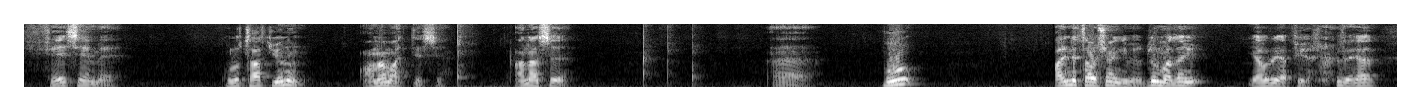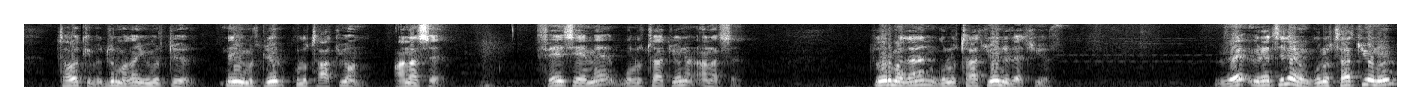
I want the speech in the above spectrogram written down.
FSM glutatyonun ana maddesi anası ha. bu aynı tavşan gibi durmadan yavru yapıyor veya tavuk gibi durmadan yumurtluyor. Ne yumurtluyor? Glutatyon anası. FSM glutatyonun anası. Durmadan glutatyon üretiyor. Ve üretilen glutatyonu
